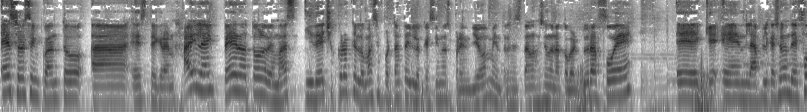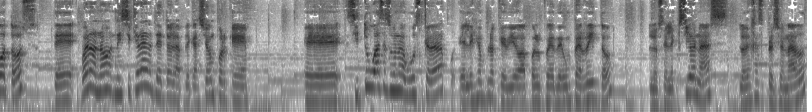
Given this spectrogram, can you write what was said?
Eso es en cuanto a este gran highlight, pero todo lo demás, y de hecho creo que lo más importante y lo que sí nos prendió mientras estábamos haciendo la cobertura fue eh, que en la aplicación de fotos, de, bueno, no, ni siquiera dentro de la aplicación porque eh, si tú haces una búsqueda, el ejemplo que dio Apple fue de un perrito, lo seleccionas, lo dejas presionado,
